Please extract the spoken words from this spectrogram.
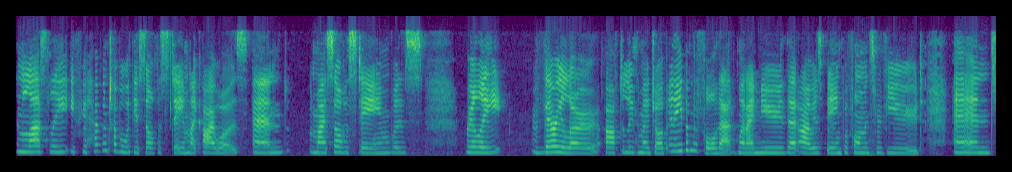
And lastly, if you're having trouble with your self esteem like I was, and my self esteem was really very low after losing my job, and even before that, when I knew that I was being performance reviewed and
